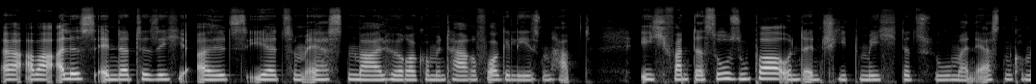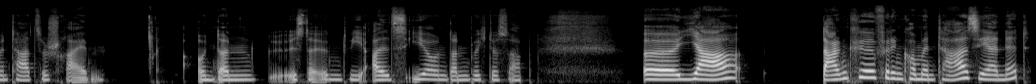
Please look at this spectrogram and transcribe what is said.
Äh, aber alles änderte sich, als ihr zum ersten Mal Hörerkommentare vorgelesen habt. Ich fand das so super und entschied mich dazu, meinen ersten Kommentar zu schreiben. Und dann ist da irgendwie als ihr und dann bricht es ab. Äh, ja, danke für den Kommentar, sehr nett.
